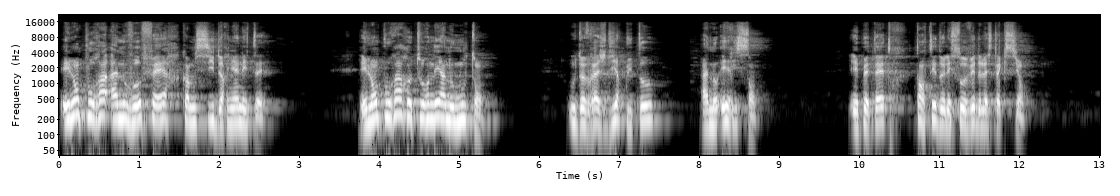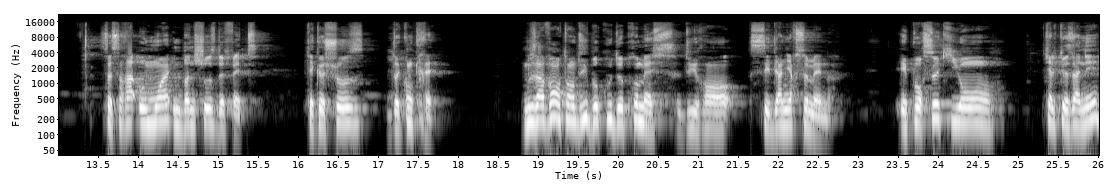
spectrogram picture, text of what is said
et l'on pourra à nouveau faire comme si de rien n'était. Et l'on pourra retourner à nos moutons, ou devrais-je dire plutôt à nos hérissons, et peut-être tenter de les sauver de l'extinction. Ce sera au moins une bonne chose de faite, quelque chose de concret. Nous avons entendu beaucoup de promesses durant ces dernières semaines. Et pour ceux qui ont quelques années,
